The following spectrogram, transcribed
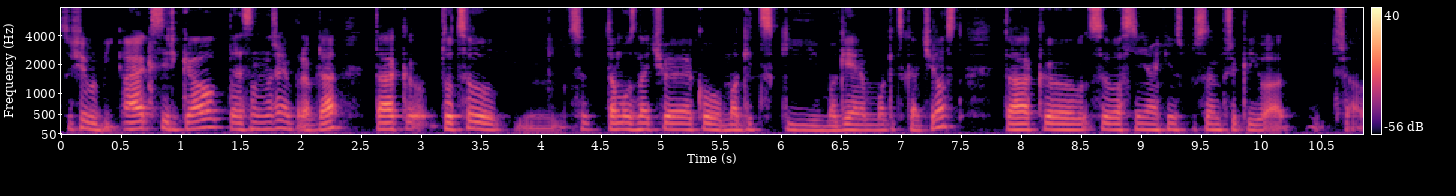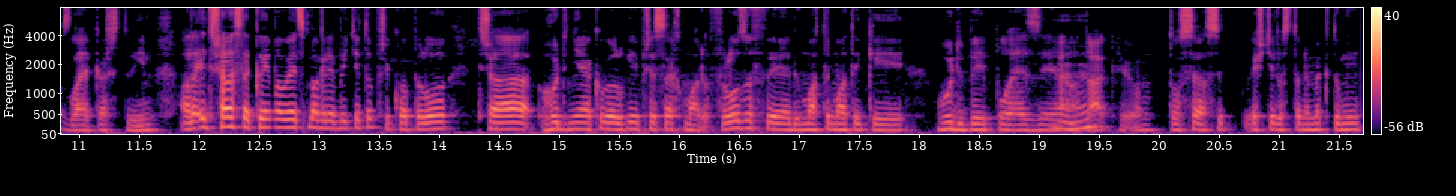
Což je blbý. A jak jsi říkal, to je samozřejmě pravda, tak to, co se tam označuje jako magický, magie nebo magická činnost, tak eh, se vlastně nějakým způsobem překrývá třeba s lékařstvím, ale i třeba s takovými věcmi, kde by tě to překvapilo, třeba hodně jako velký přesah má do filozofie, do matematiky, hudby, poezie Mhm. a tak. Jo. To se asi ještě dostaneme k tomu,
